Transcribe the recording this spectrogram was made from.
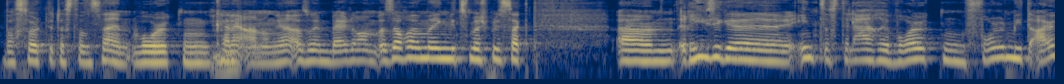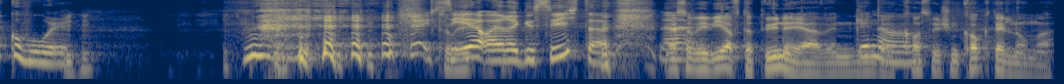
was sollte das dann sein? Wolken, keine mhm. Ahnung. Ja? Also im Weltraum, was auch immer irgendwie zum Beispiel sagt, ähm, riesige interstellare Wolken voll mit Alkohol. Mhm ich so sehe eure Gesichter. Also wie wir auf der Bühne ja, wenn genau. in der genau. kosmischen Cocktailnummer.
